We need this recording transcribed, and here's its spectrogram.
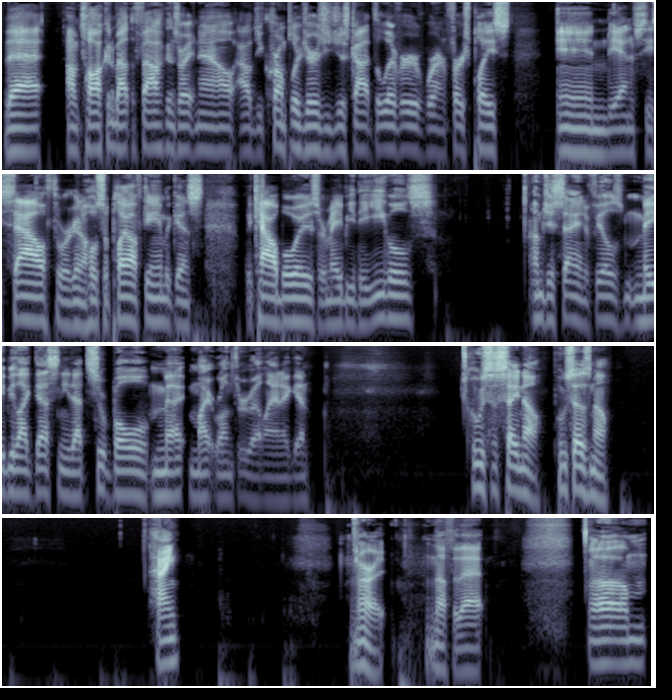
that I'm talking about the Falcons right now. Alge Crumpler jersey just got delivered. We're in first place in the NFC South. We're going to host a playoff game against the Cowboys or maybe the Eagles. I'm just saying, it feels maybe like destiny that Super Bowl may, might run through Atlanta again. Who's to say no? Who says no? Hang. All right. Enough of that. Um,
